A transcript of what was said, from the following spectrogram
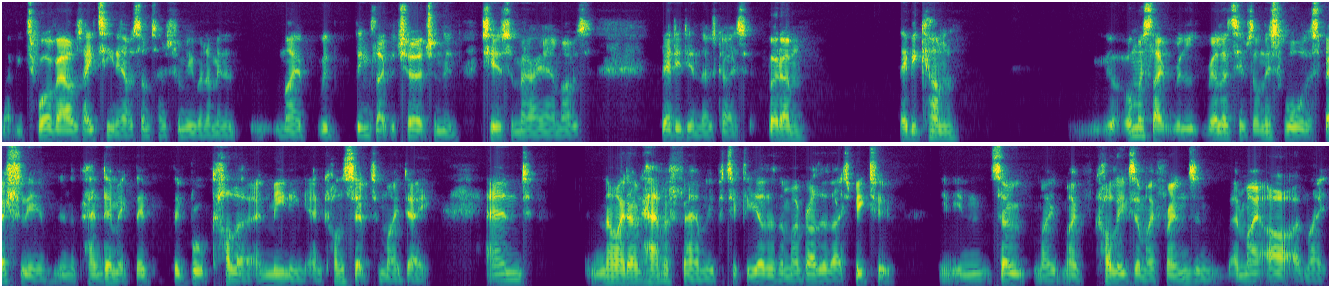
might be 12 hours, 18 hours, sometimes for me when I'm in a, my with things like the church and then Tears for Mariam, I was bedded in those guys. But um, they become almost like re- relatives on this wall, especially in, in the pandemic. They they brought color and meaning and concept to my day. And no, I don't have a family particularly other than my brother that I speak to. In, in, so my, my colleagues are my friends and, and my art are my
